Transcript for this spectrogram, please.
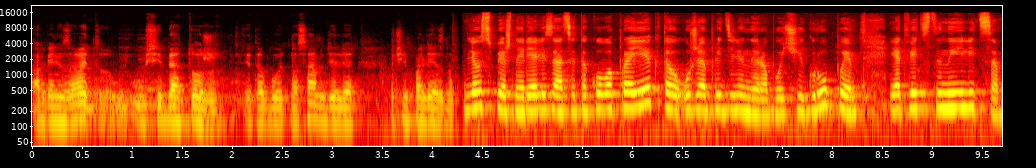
организовать у себя тоже. Это будет на самом деле очень полезно. Для успешной реализации такого проекта уже определены рабочие группы и ответственные лица.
